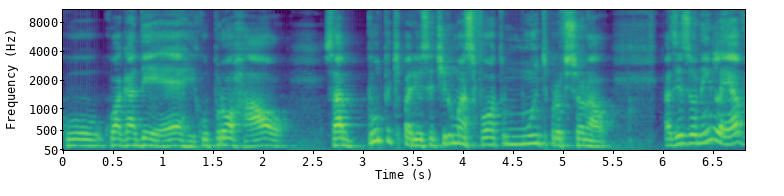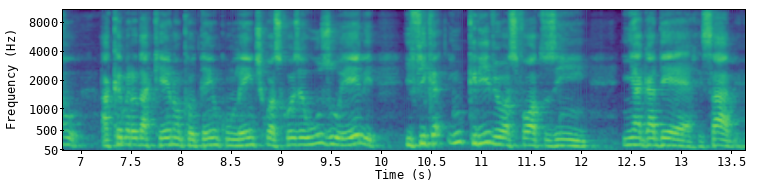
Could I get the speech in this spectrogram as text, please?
com, com HDR, com o Pro RAW, sabe? Puta que pariu, você tira umas fotos muito profissional. Às vezes eu nem levo a câmera da Canon que eu tenho com lente, com as coisas, eu uso ele e fica incrível as fotos em, em HDR, sabe?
